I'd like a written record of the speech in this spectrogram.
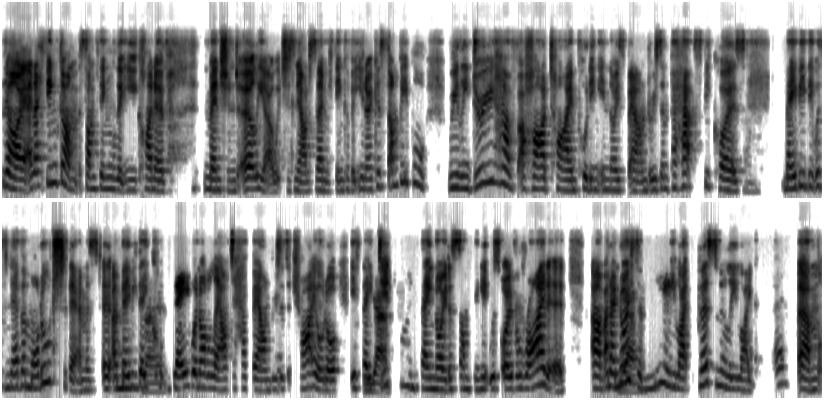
No, and I think um something that you kind of mentioned earlier, which is now just made me think of it, you know, because some people really do have a hard time putting in those boundaries, and perhaps because Mm. maybe it was never modeled to them, as, uh, and maybe they Right. could, they were not allowed to have boundaries as a child, or if they Yes. did try and say no to something, it was overrided. Um, and I know Yeah. for me, like personally, like um,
